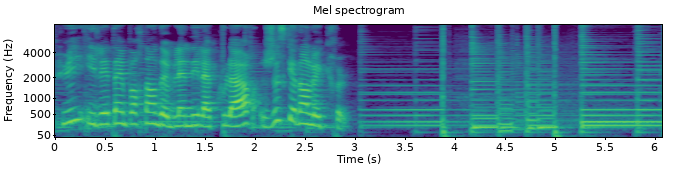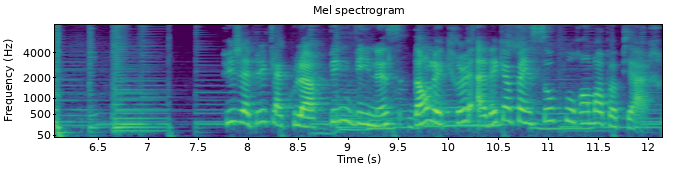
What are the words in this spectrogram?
Puis, il est important de blender la couleur jusque dans le creux. Puis j'applique la couleur Pink Venus dans le creux avec un pinceau pour ombre à paupières.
